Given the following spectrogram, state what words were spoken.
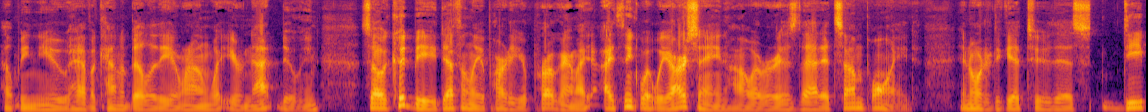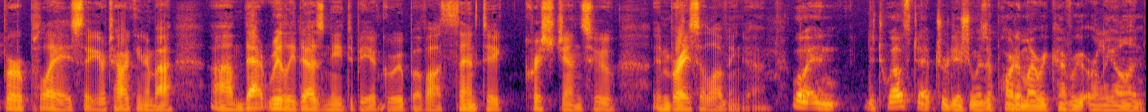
helping you have accountability around what you're not doing. So it could be definitely a part of your program. I, I think what we are saying, however, is that at some point, in order to get to this deeper place that you're talking about, um, that really does need to be a group of authentic Christians who embrace a loving God. Well, and the 12 step tradition was a part of my recovery early on.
